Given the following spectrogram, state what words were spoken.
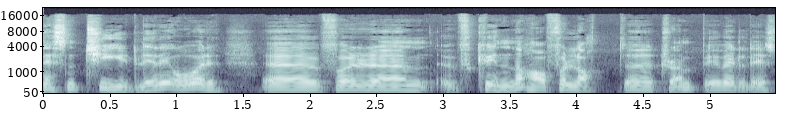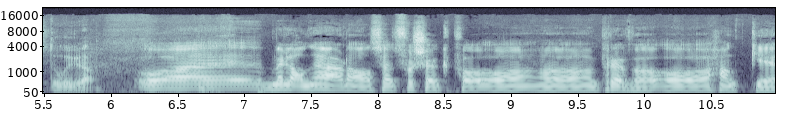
nesten tydeligere i år. Eh, for eh, kvinnene har forlatt eh, Trump i veldig stor grad. Og Melania er da altså et forsøk på å prøve å hanke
